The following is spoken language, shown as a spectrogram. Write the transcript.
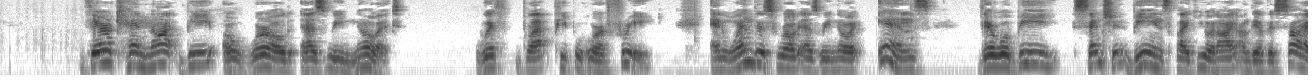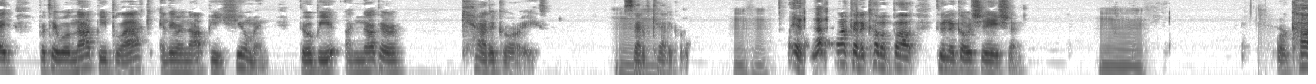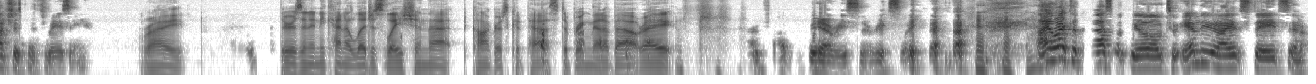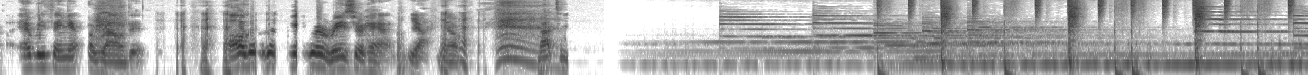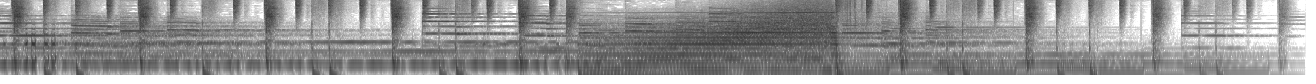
there cannot be a world as we know it with black people who are free. And when this world as we know it ends, there will be sentient beings like you and I on the other side, but they will not be black and they will not be human. There will be another category, mm. set of mm. categories. Mm-hmm. And that's not going to come about through negotiation mm. or consciousness raising. Right. There isn't any kind of legislation that Congress could pass to bring that about, right? very seriously. I like to pass a bill to end the United States and everything around it. All those in favor, raise your hand. Yeah, no, not to.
